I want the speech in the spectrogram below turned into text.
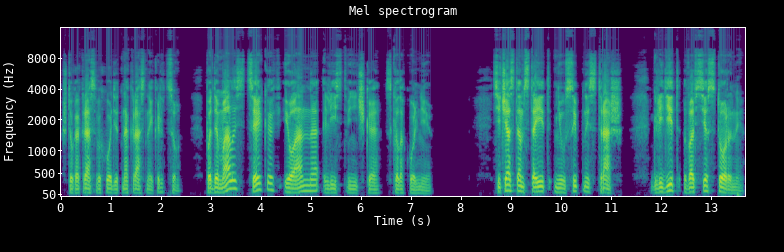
что как раз выходит на Красное кольцо, подымалась церковь Иоанна Лиственничка с колокольнею. Сейчас там стоит неусыпный страж, глядит во все стороны,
